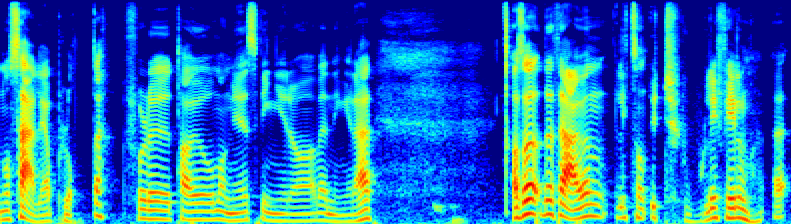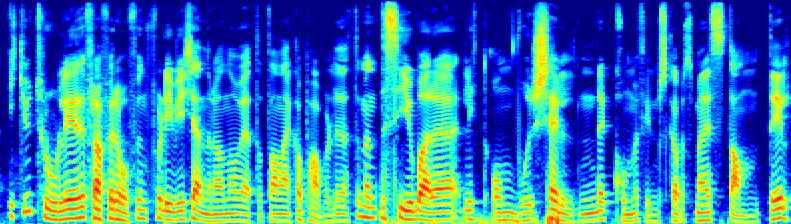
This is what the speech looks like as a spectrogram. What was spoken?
noe særlig av plottet. For det tar jo mange svinger og vendinger her. Altså, Dette er jo en litt sånn utrolig film. Uh, ikke utrolig fra Verhoeven fordi vi kjenner han og vet at han er kapabel til dette, men det sier jo bare litt om hvor sjelden det kommer filmskap som er i stand til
